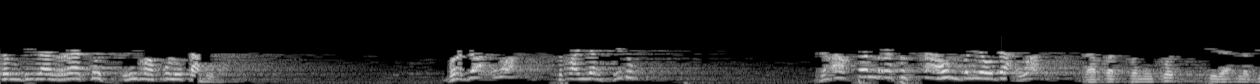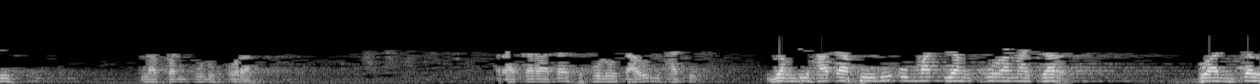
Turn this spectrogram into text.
950 tahun. Berdakwah sepanjang hidup. 800 tahun beliau dakwah. Dapat pengikut tidak lebih 80 orang. Rata-rata 10 tahun satu. Yang dihadapi ini umat yang kurang ajar, bandel,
